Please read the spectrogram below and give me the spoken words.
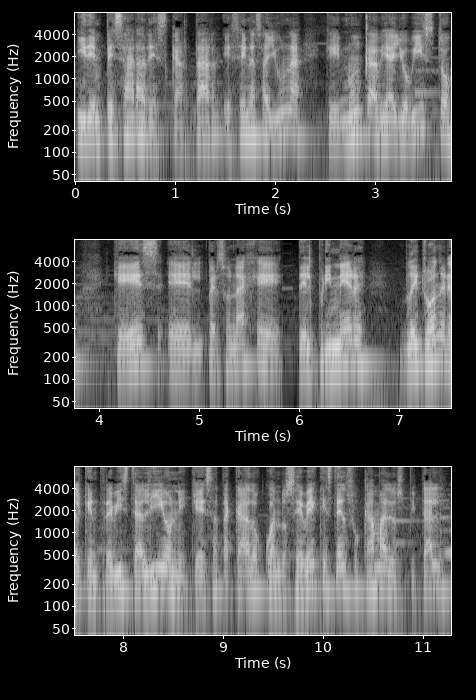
y de empezar a descartar escenas. Hay una que nunca había yo visto, que es el personaje del primer Blade Runner, el que entrevista a Leon y que es atacado cuando se ve que está en su cama de hospital,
